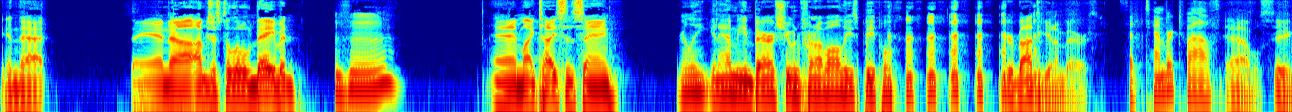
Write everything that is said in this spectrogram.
in that, saying, uh, "I'm just a little David," Mm-hmm. and Mike Tyson saying, "Really, you gonna have me embarrass you in front of all these people? You're about to get embarrassed." September 12th. Yeah, we'll see.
